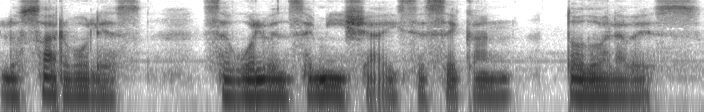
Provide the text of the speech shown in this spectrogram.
Los árboles se vuelven semilla y se secan todo a la vez.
